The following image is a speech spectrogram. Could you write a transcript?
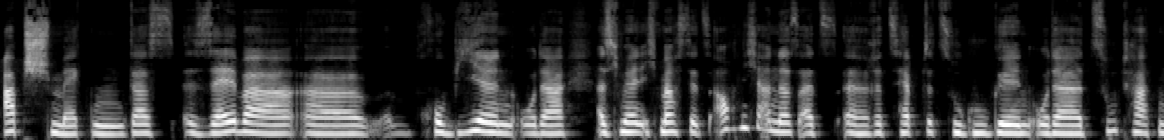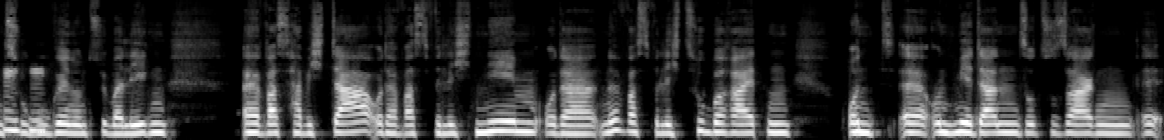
Abschmecken, das selber äh, probieren oder also ich meine, ich mache es jetzt auch nicht anders als äh, Rezepte zu googeln oder Zutaten mhm. zu googeln und zu überlegen, äh, was habe ich da oder was will ich nehmen oder ne, was will ich zubereiten und äh, und mir dann sozusagen äh,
